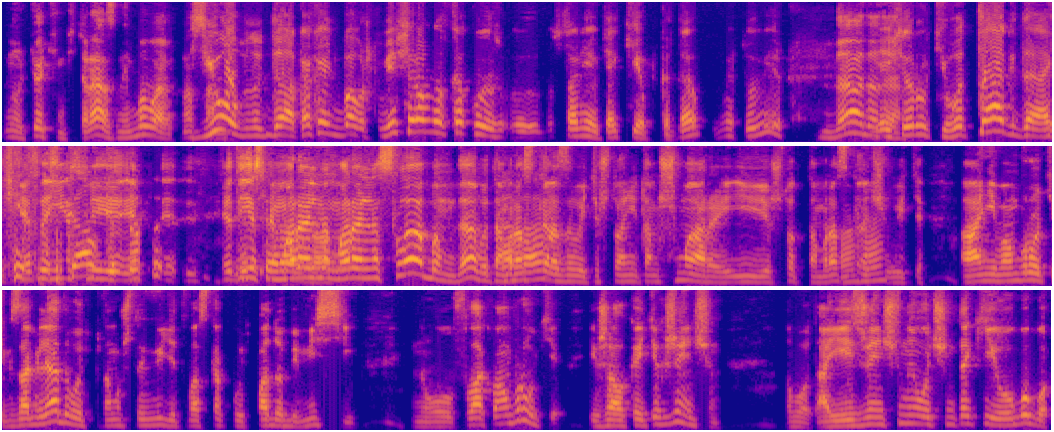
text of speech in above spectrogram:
ну, тетеньки-то разные бывают. На самом Ёбнуть, да, какая-нибудь бабушка. Мне все равно в какой э, стране у тебя кепка, да? Ты умеешь? Да, да, да. Если руки вот так, да, а если это скалка, если, то... это, это если морально, морально слабым, да, вы там ага. рассказываете, что они там шмары и что-то там раскачиваете, ага. а они вам в ротик заглядывают, потому что видят вас какую-то подобие мессии. Ну, флаг вам в руки, и жалко этих женщин. Вот. А есть женщины очень такие, ого-го.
